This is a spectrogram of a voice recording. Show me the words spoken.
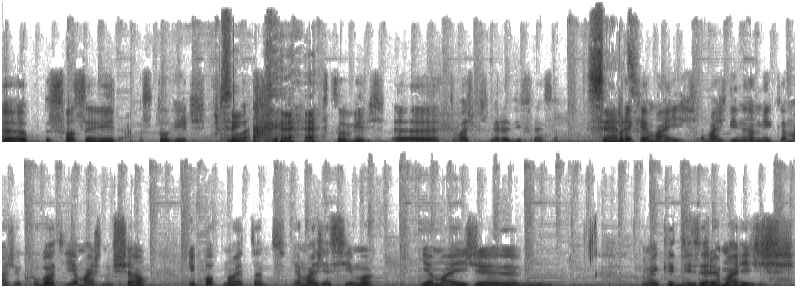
Uh, se você vir, se tu vires, desculpa, se tu vires, uh, tu vais perceber a diferença. Certo. O break é mais, é mais dinâmico, é mais acrobático e é mais no chão hip hop não é tanto, é mais em cima e é mais. Uh, como é que eu dizer? É mais.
